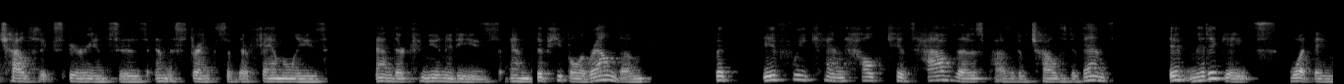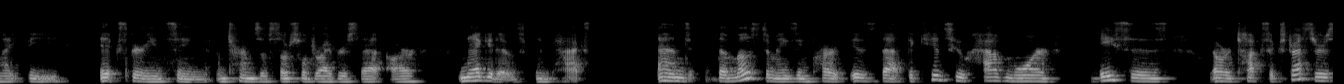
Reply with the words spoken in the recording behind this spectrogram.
childhood experiences and the strengths of their families and their communities and the people around them. But if we can help kids have those positive childhood events, it mitigates what they might be experiencing in terms of social drivers that are negative impacts. And the most amazing part is that the kids who have more ACEs or toxic stressors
